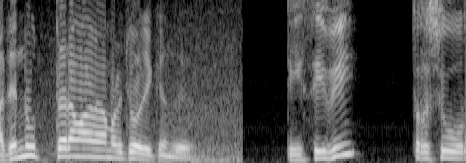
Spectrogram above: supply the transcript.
അതിന്റെ ഉത്തരമാണ് നമ്മൾ ചോദിക്കുന്നത്. ടി സി വി തൃശൂർ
